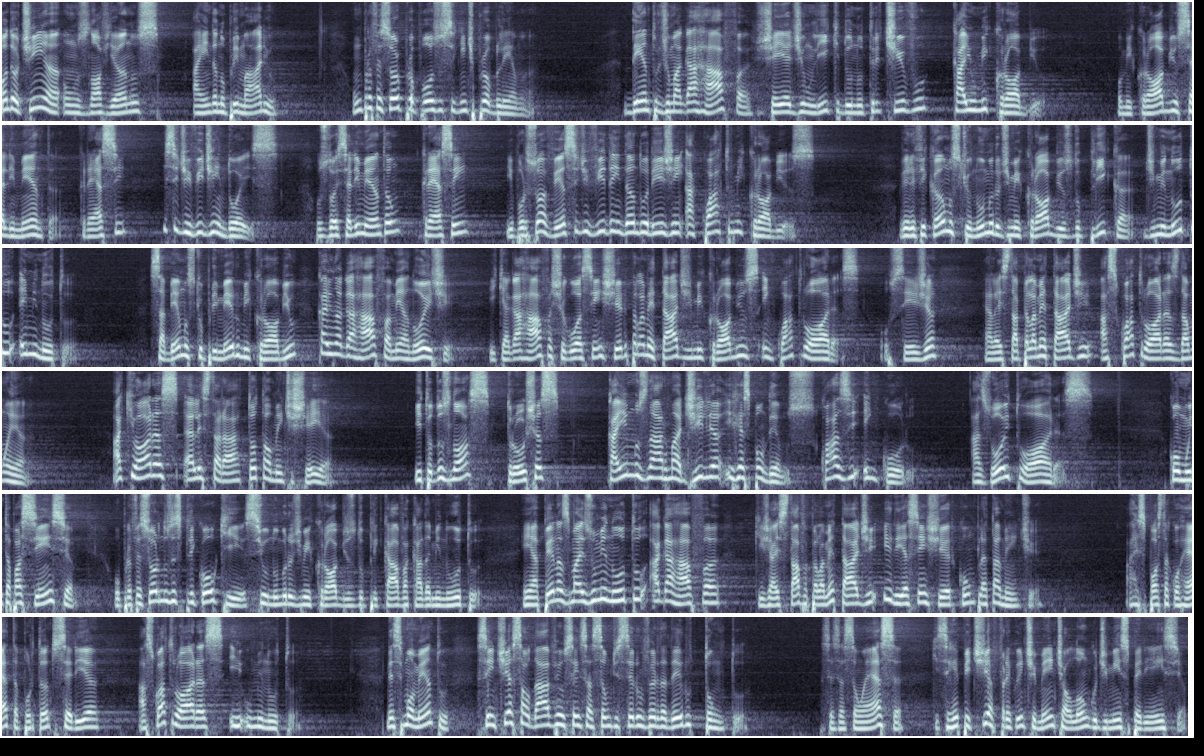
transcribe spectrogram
Quando eu tinha uns nove anos, ainda no primário, um professor propôs o seguinte problema. Dentro de uma garrafa cheia de um líquido nutritivo cai um micróbio. O micróbio se alimenta, cresce e se divide em dois. Os dois se alimentam, crescem e, por sua vez, se dividem, dando origem a quatro micróbios. Verificamos que o número de micróbios duplica de minuto em minuto. Sabemos que o primeiro micróbio caiu na garrafa à meia-noite e que a garrafa chegou a se encher pela metade de micróbios em quatro horas, ou seja, ela está pela metade às quatro horas da manhã. A que horas ela estará totalmente cheia? E todos nós, trouxas, Caímos na armadilha e respondemos, quase em coro, às oito horas. Com muita paciência, o professor nos explicou que, se o número de micróbios duplicava a cada minuto, em apenas mais um minuto a garrafa, que já estava pela metade, iria se encher completamente. A resposta correta, portanto, seria às quatro horas e um minuto. Nesse momento, senti a saudável sensação de ser um verdadeiro tonto. Sensação essa que se repetia frequentemente ao longo de minha experiência.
